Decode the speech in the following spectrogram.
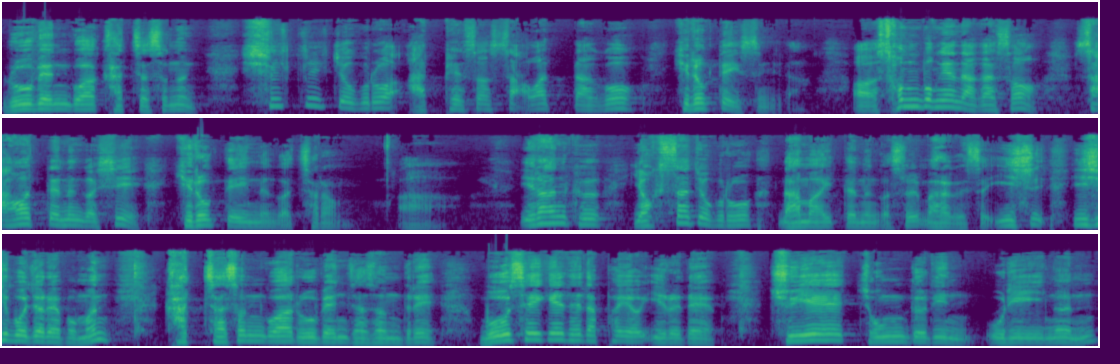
루벤과 갇혀서는 실질적으로 앞에서 싸웠다고 기록되어 있습니다. 어, 선봉에 나가서 싸웠다는 것이 기록되어 있는 것처럼 아, 이러한 그 역사적으로 남아있다는 것을 말하고 있어요. 20, 25절에 보면 갓 자손과 루벤 자손들이 모세에게 대답하여 이르되 주의 종들인 우리는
